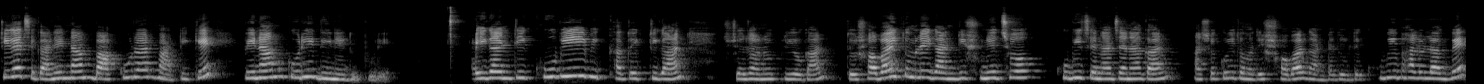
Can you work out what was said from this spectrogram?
ঠিক আছে? গানের নাম বাঁকুড়ার মাটিকে পেনাম করি দিনে দুপুরে। এই গানটি খুবই বিখ্যাত একটি গান, জনপ্রিয় গান। তো সবাই তোমরা এই গানটি শুনেছ, খুবই চেনা চেনা গান। আশা করি তোমাদের সবার গানটা তুলতে খুবই ভালো লাগবে।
